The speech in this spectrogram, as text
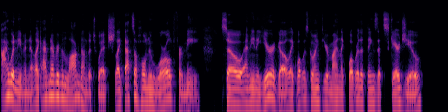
I wouldn't even know. Like I've never even logged onto Twitch. Like that's a whole new world for me. So, I mean, a year ago, like what was going through your mind? Like, what were the things that scared you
